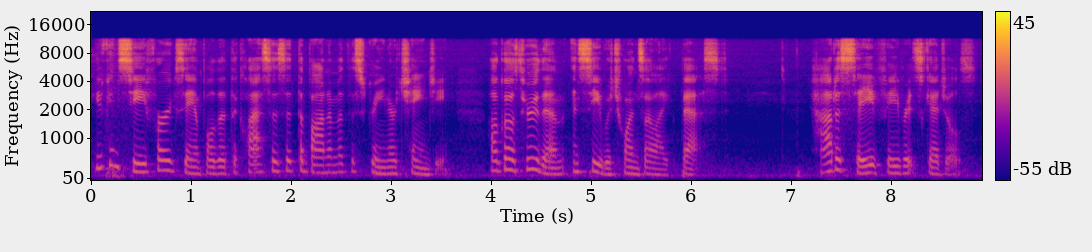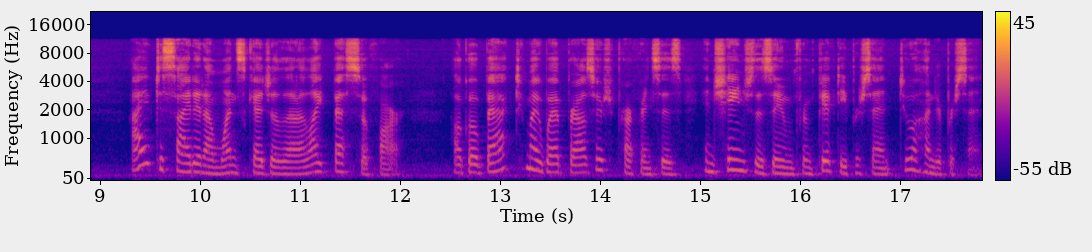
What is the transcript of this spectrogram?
You can see, for example, that the classes at the bottom of the screen are changing. I'll go through them and see which ones I like best. How to save favorite schedules. I have decided on one schedule that I like best so far. I'll go back to my web browser's preferences and change the zoom from 50% to 100%.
